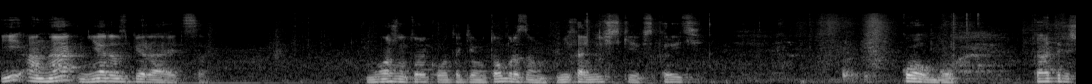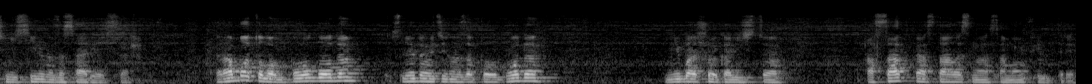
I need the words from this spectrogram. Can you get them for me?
И она не разбирается. Можно только вот таким вот образом механически вскрыть колбу. Картридж не сильно засорился. Работал он полгода. Следовательно, за полгода небольшое количество осадка осталась на самом фильтре.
